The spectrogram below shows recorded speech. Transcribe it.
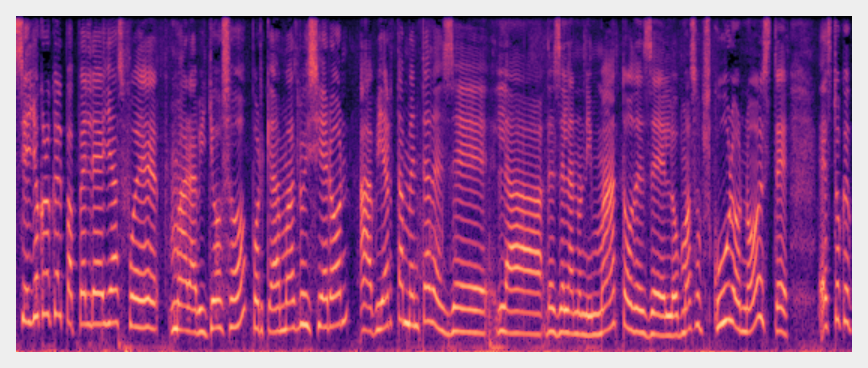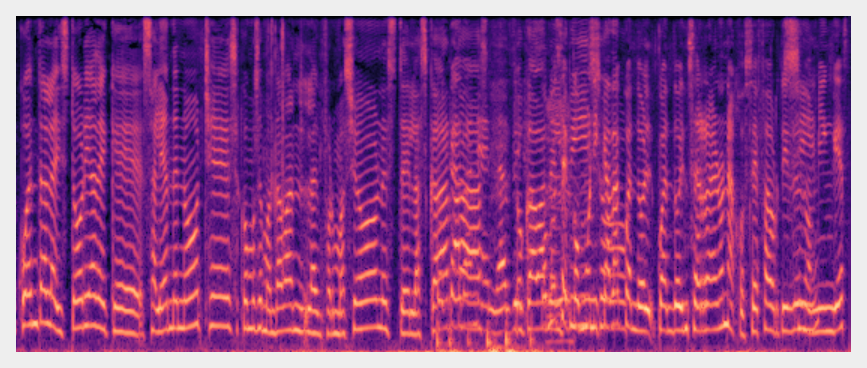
Sí, yo creo que el papel de ellas fue maravilloso porque además lo hicieron abiertamente desde la desde el anonimato, desde lo más oscuro, ¿no? Este esto que cuenta la historia de que salían de noche, cómo se mandaban la información, este las cartas, en las tocaban cómo el se piso. comunicaba cuando cuando encerraron a Josefa Ortiz Sí. de Domínguez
